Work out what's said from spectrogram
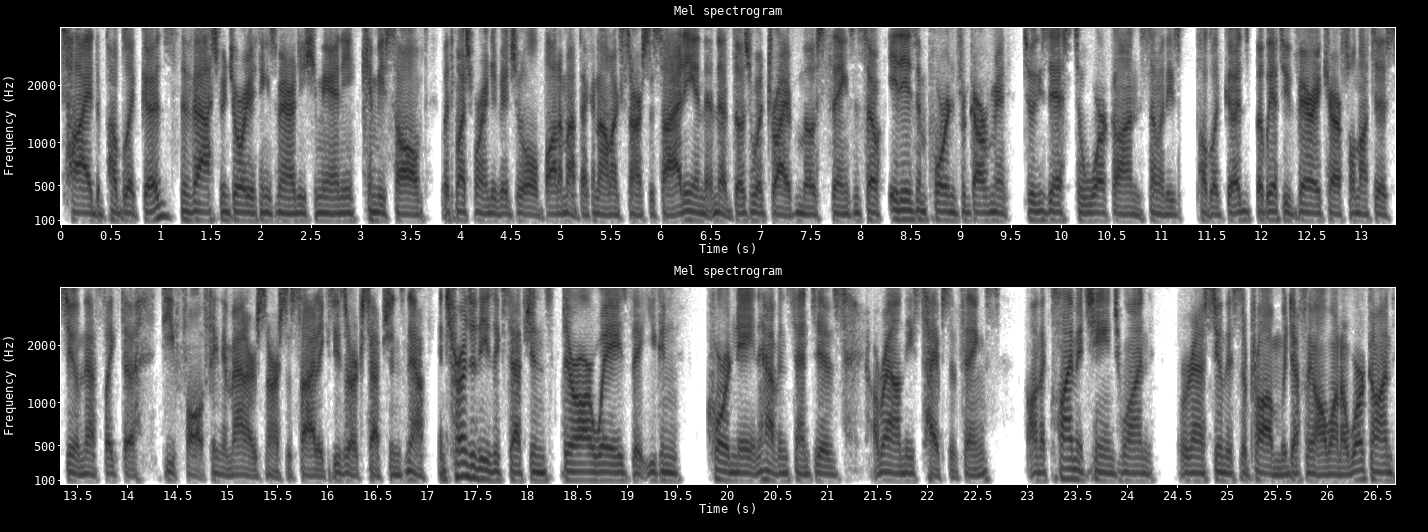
tied to public goods. The vast majority of things that matter to humanity can be solved with much more individual bottom up economics in our society. And that those are what drive most things. And so it is important for government to exist to work on some of these public goods, but we have to be very careful not to assume that's like the default thing that matters in our society because these are exceptions. Now, in terms of these exceptions, there are ways that you can coordinate and have incentives around these types of things. On the climate change one, we're going to assume this is a problem we definitely all want to work on.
